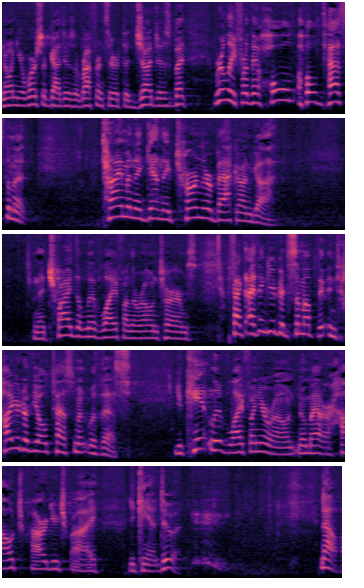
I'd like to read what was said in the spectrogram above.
I know in your worship God, there's a reference there to Judges, but really for the whole Old Testament, time and again, they turned their back on God. And they tried to live life on their own terms. In fact, I think you could sum up the entirety of the Old Testament with this You can't live life on your own, no matter how hard you try, you can't do it. Now,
